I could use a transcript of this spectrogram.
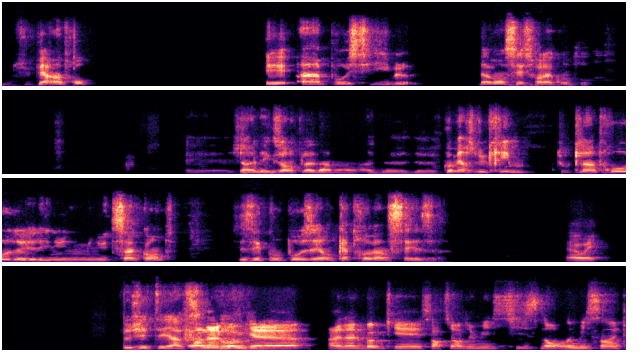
une super intro et impossible d'avancer sur la compo. J'ai un exemple de, de, Commerce du crime. Toute l'intro de les 1 minute 50, c'est composé en 96. Ah oui. J'étais à fond. Un album, qui un album qui est sorti en 2006, non 2005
